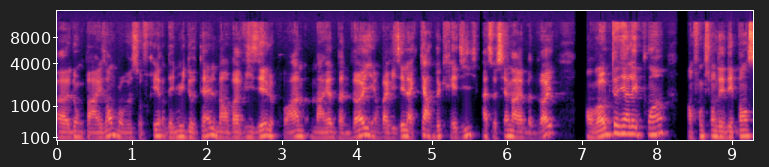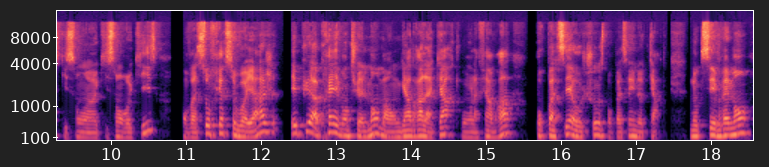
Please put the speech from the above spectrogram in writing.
Euh, donc, par exemple, on veut s'offrir des nuits d'hôtel, ben, on va viser le programme Marriott Bonvoy et on va viser la carte de crédit associée à Marriott Bonvoy. On va obtenir les points en fonction des dépenses qui sont, qui sont requises. On va s'offrir ce voyage et puis après, éventuellement, ben, on gardera la carte ou on la fermera pour passer à autre chose, pour passer à une autre carte. Donc, c'est vraiment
